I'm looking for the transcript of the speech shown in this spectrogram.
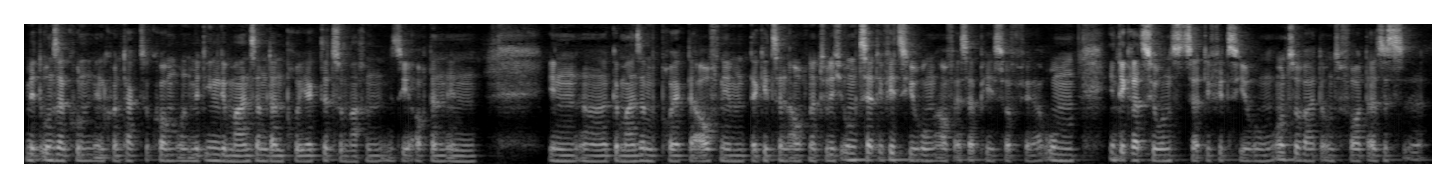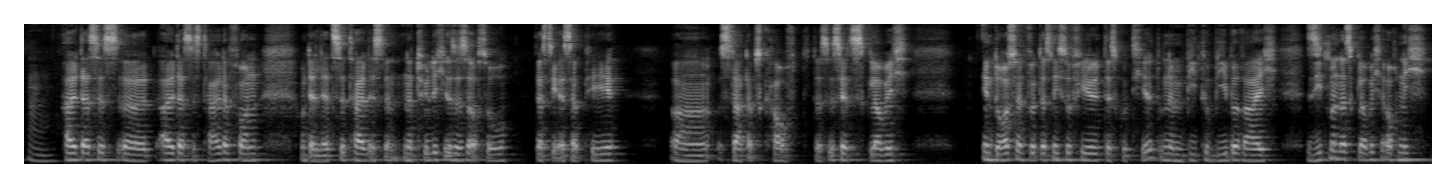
mit unseren Kunden in Kontakt zu kommen und mit ihnen gemeinsam dann Projekte zu machen, sie auch dann in in äh, gemeinsame Projekte aufnehmen. Da geht es dann auch natürlich um Zertifizierung auf SAP-Software, um Integrationszertifizierung und so weiter und so fort. Also es, äh, mhm. all das ist äh, all das ist Teil davon. Und der letzte Teil ist natürlich ist es auch so, dass die SAP äh, Startups kauft. Das ist jetzt, glaube ich, in Deutschland wird das nicht so viel diskutiert und im B2B-Bereich sieht man das, glaube ich, auch nicht,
